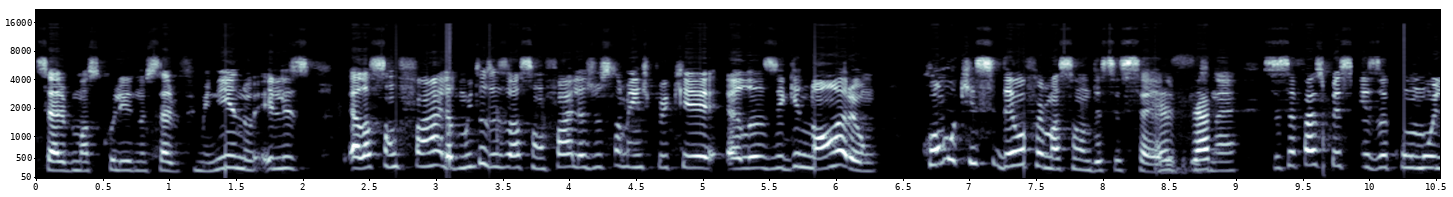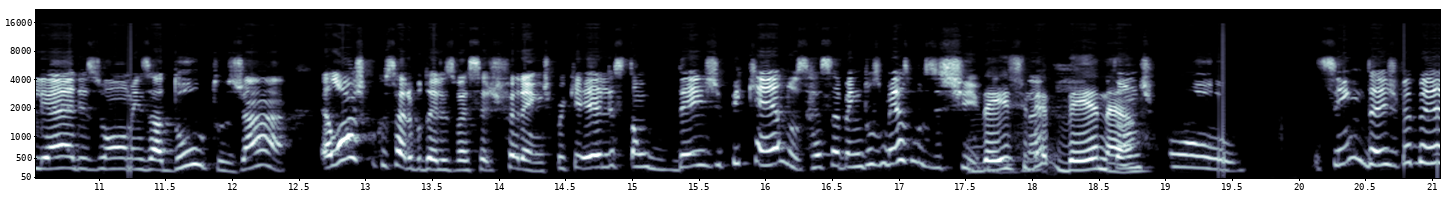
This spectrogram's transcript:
cérebro masculino e cérebro feminino, eles, elas são falhas, muitas vezes elas são falhas justamente porque elas ignoram como que se deu a formação desses cérebros, Exato. né? Se você faz pesquisa com mulheres ou homens adultos já, é lógico que o cérebro deles vai ser diferente, porque eles estão desde pequenos recebendo os mesmos estímulos, Desde né? bebê, né? Então, tipo, Sim, desde bebê.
